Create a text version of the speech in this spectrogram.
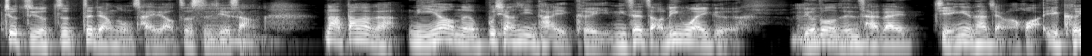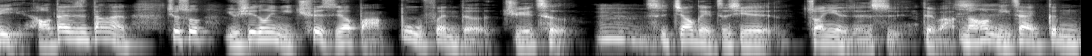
就只有这这两种材料，这世界上，嗯、那当然了，你要呢不相信他也可以，你再找另外一个。流动人才来检验他讲的话也可以，好，但是当然就是说有些东西你确实要把部分的决策，嗯，是交给这些专业人士，对吧？然后你再更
